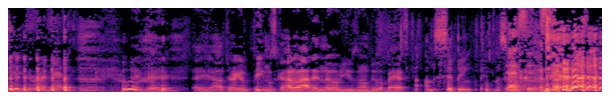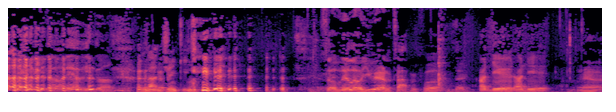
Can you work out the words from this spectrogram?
Yeah, you're right there. Hey, hey, y'all drinking Pete Moscato. I didn't know if you was gonna do a basket. I'm sipping. Pink Moscato. That's it. there we go. There we go. I'm not drinking. So Lilo, you had a topic for us today. I did. I did. Yeah.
